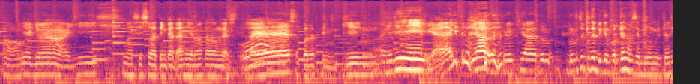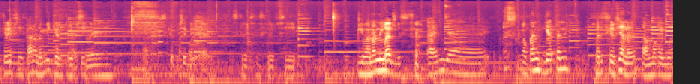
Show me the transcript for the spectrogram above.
Oh. Ya gimana lagi mahasiswa tingkat akhir mah kalau nggak stres, overthinking, Anjing. ya gitulah. Ya udah skripsi ya dulu. Dulu tuh kita bikin podcast masih belum mikir skripsi, sekarang udah mikir skripsi. Asli. Ah, Skripsi deh. Skripsi skripsi Gimana nih? bagus. Anjay. Ngapain kegiatan nih? Berarti skripsian ya? Sama kayak gua.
